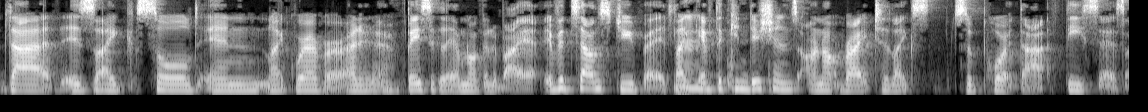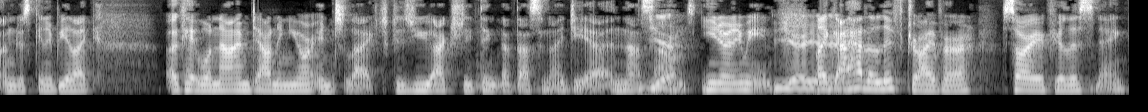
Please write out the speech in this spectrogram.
that is like sold in like wherever I don't know. Basically, I'm not going to buy it if it sounds stupid. Mm. Like if the conditions are not right to like s- support that thesis, I'm just going to be like. Okay, well now I'm downing your intellect because you actually think that that's an idea and that Yeah. sounds, you know what I mean? Yeah, yeah, Like yeah. I had a Lyft driver. Sorry if you're listening,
